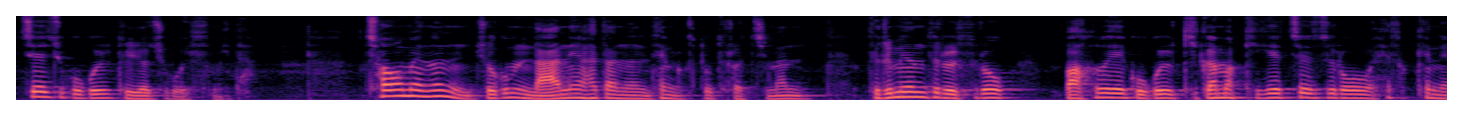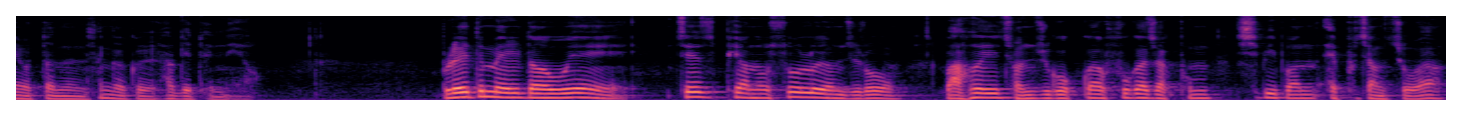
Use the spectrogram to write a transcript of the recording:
재즈곡을 들려주고 있습니다. 처음에는 조금 난해하다는 생각도 들었지만 들으면 들을수록 바흐의 곡을 기가 막히게 재즈로 해석해내었다는 생각을 하게 됐네요. 브래드 멜더우의 재즈 피아노 솔로 연주로 바흐의 전주곡과 후가 작품 12번 F장조와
